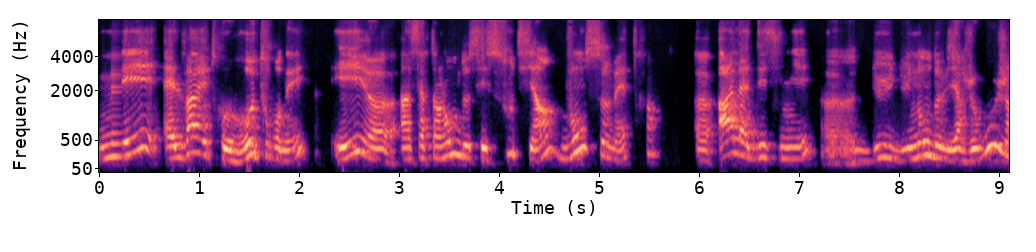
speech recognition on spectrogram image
mais elle va être retournée et euh, un certain nombre de ses soutiens vont se mettre euh, à la désigner euh, du, du, nom de Vierge Rouge.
